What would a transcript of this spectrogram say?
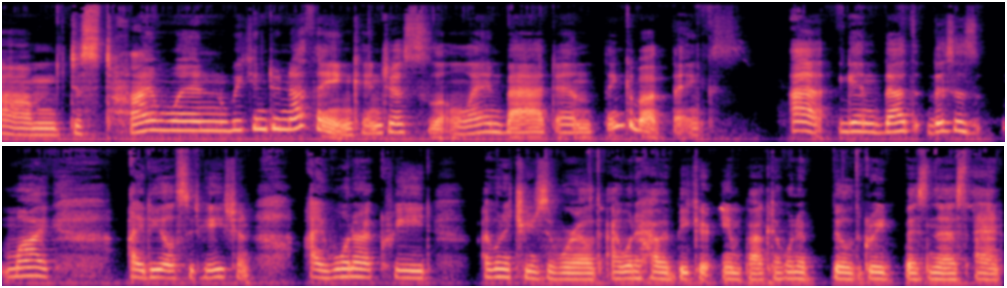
um, just time when we can do nothing and just lay in bed and think about things. Uh, again, that this is my ideal situation. I want to create I want to change the world. I want to have a bigger impact. I want to build great business and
